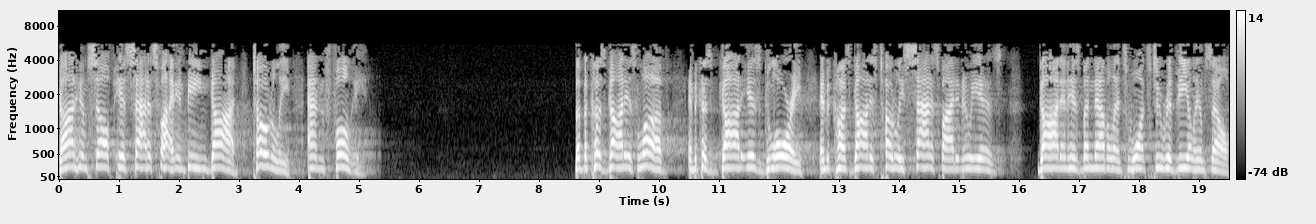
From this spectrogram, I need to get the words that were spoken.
God Himself is satisfied in being God totally and fully. But because God is love, and because God is glory, and because God is totally satisfied in who He is, God in His benevolence wants to reveal Himself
